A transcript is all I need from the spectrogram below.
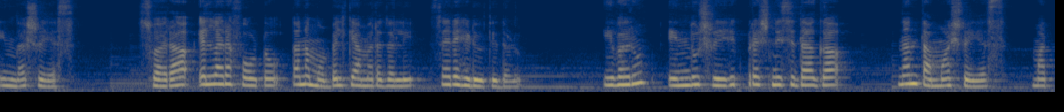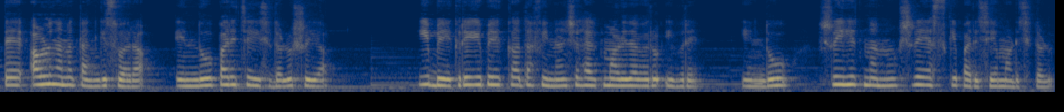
ಎಂದ ಶ್ರೇಯಸ್. ಸ್ವರ, ಎಲ್ಲರ ಫೋಟೋ, ತನ್ನ ಮೊಬೈಲ್ ಕ್ಯಾಮರಾದಲ್ಲಿ ಸೆರೆ ಹಿಡಿಯುತ್ತಿದ್ದಳು. ಇವರು ಎಂದು ಶ್ರೀಹಿತ್ ಪ್ರಶ್ನಿಸಿದಾಗ ನನ್ನ ತಮ್ಮ ಶ್ರೇಯಸ್, ಮತ್ತೆ ಅವಳು ನನ್ನ ತಂಗಿ ಸ್ವರ ಎಂದು ಪರಿಚಯಿಸಿದಳು ಶ್ರೇಯಾ. ಈ ಬೇಕರಿಗೆ ಬೇಕಾದ ಫಿನಾನ್ಷಿಯಲ್ ಹೆಲ್ಪ್ ಮಾಡಿದವರು ಇವರೇ ಎಂದು ಶ್ರೀಹಿತ್ನನ್ನು ಶ್ರೇಯಸ್ಗೆ ಪರಿಚಯ ಮಾಡಿಸಿದಳು.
